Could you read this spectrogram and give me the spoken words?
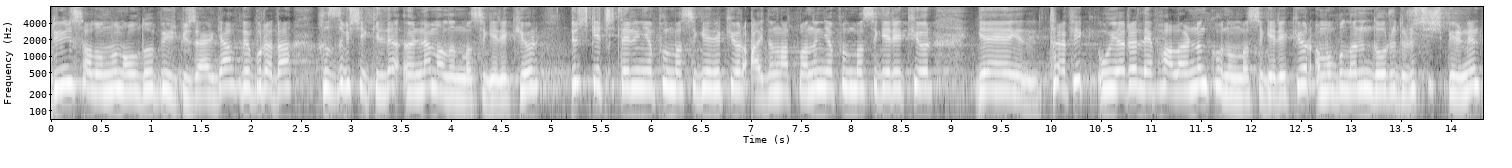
düğün salonunun olduğu bir güzergah ve burada hızlı bir şekilde önlem alınması gerekiyor. Üst geçitlerin yapılması gerekiyor, aydınlatmanın yapılması gerekiyor, e, trafik uyarı levhalarının konulması gerekiyor ama bunların doğru dürüst hiçbirinin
